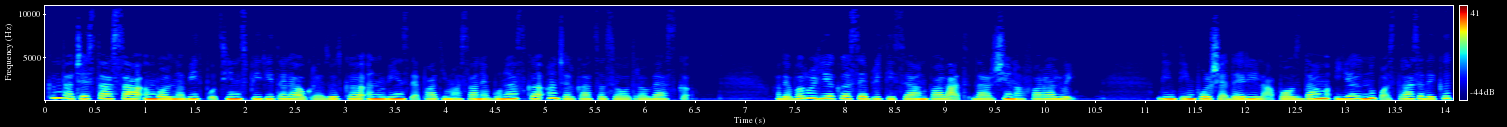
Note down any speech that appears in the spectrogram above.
Când acesta s-a îmbolnăvit puțin, spiritele au crezut că, învins de patima sa nebunească, a încercat să se otrăvească. Adevărul e că se plictisea în palat, dar și în afara lui. Din timpul șederii la Potsdam, el nu păstrase decât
